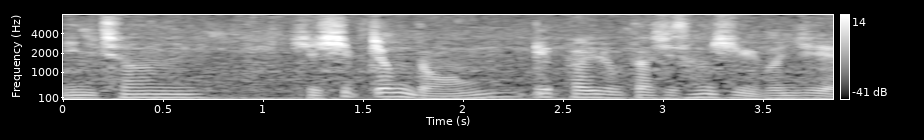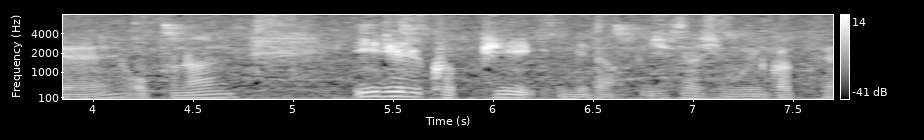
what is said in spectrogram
인천시 십정동 186-32번지에 오픈한 1일 커피입니다. 24시 무인 카페.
